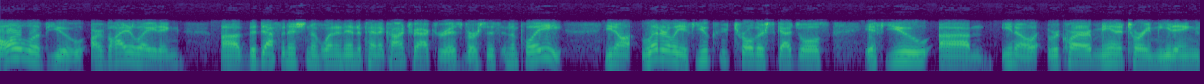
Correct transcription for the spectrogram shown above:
all of you are violating uh, the definition of what an independent contractor is versus an employee. You know, literally, if you control their schedules, if you, um, you know, require mandatory meetings,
